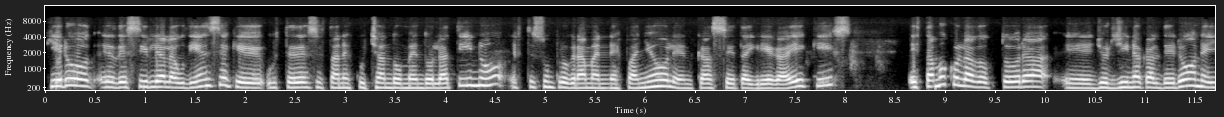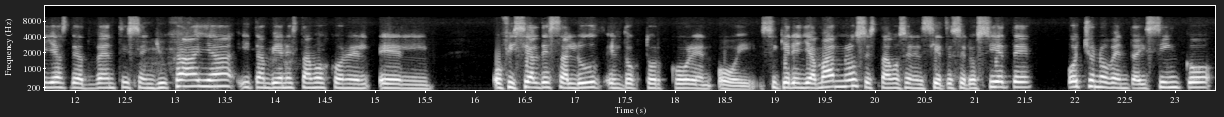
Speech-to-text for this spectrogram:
quiero eh, decirle a la audiencia que ustedes están escuchando Mendo Latino. Este es un programa en español en KZYX. Estamos con la doctora eh, Georgina Calderón, ella es de Adventist en Yucaya, y también estamos con el, oficial de salud, el doctor Coren, hoy. Si quieren llamarnos, estamos en el 707 895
